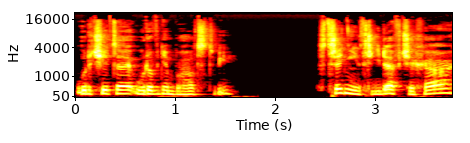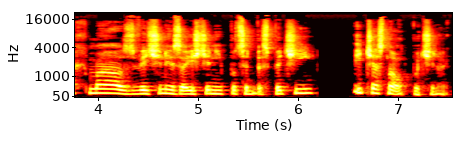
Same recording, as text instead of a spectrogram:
určité úrovně bohatství. Střední třída v Čechách má z většiny zajištěný pocit bezpečí i čas na odpočinek.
